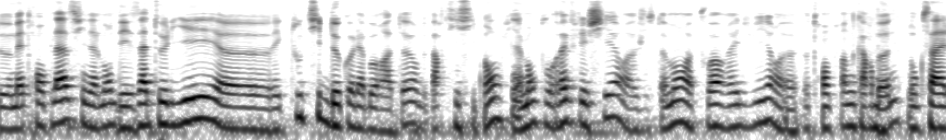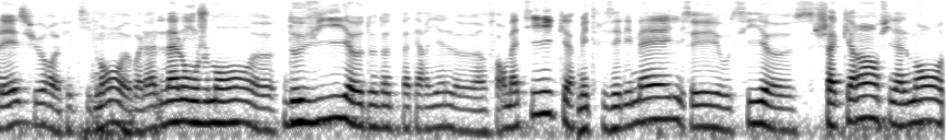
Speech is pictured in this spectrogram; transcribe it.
de mettre en place finalement des ateliers euh, avec tout type de collaborateurs, de participants finalement pour réfléchir euh, justement à pouvoir réduire notre empreinte carbone. Donc ça allait sur effectivement voilà l'allongement de vie de notre matériel informatique, maîtriser les mails, c'est aussi chacun finalement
